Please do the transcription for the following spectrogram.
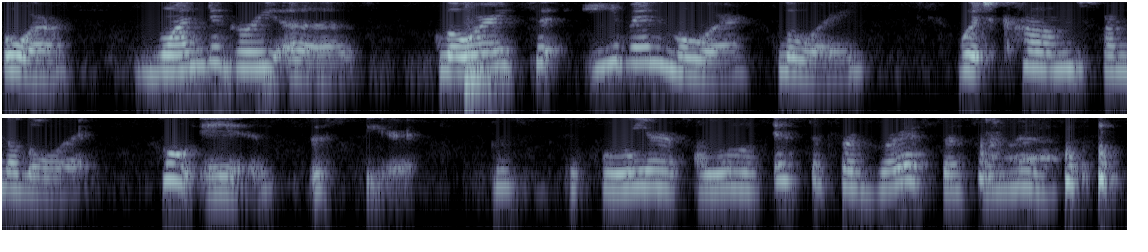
for one degree of glory to even more glory, which comes from the Lord, who is the Spirit. It's the mirror for me. It's the progressive for me.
